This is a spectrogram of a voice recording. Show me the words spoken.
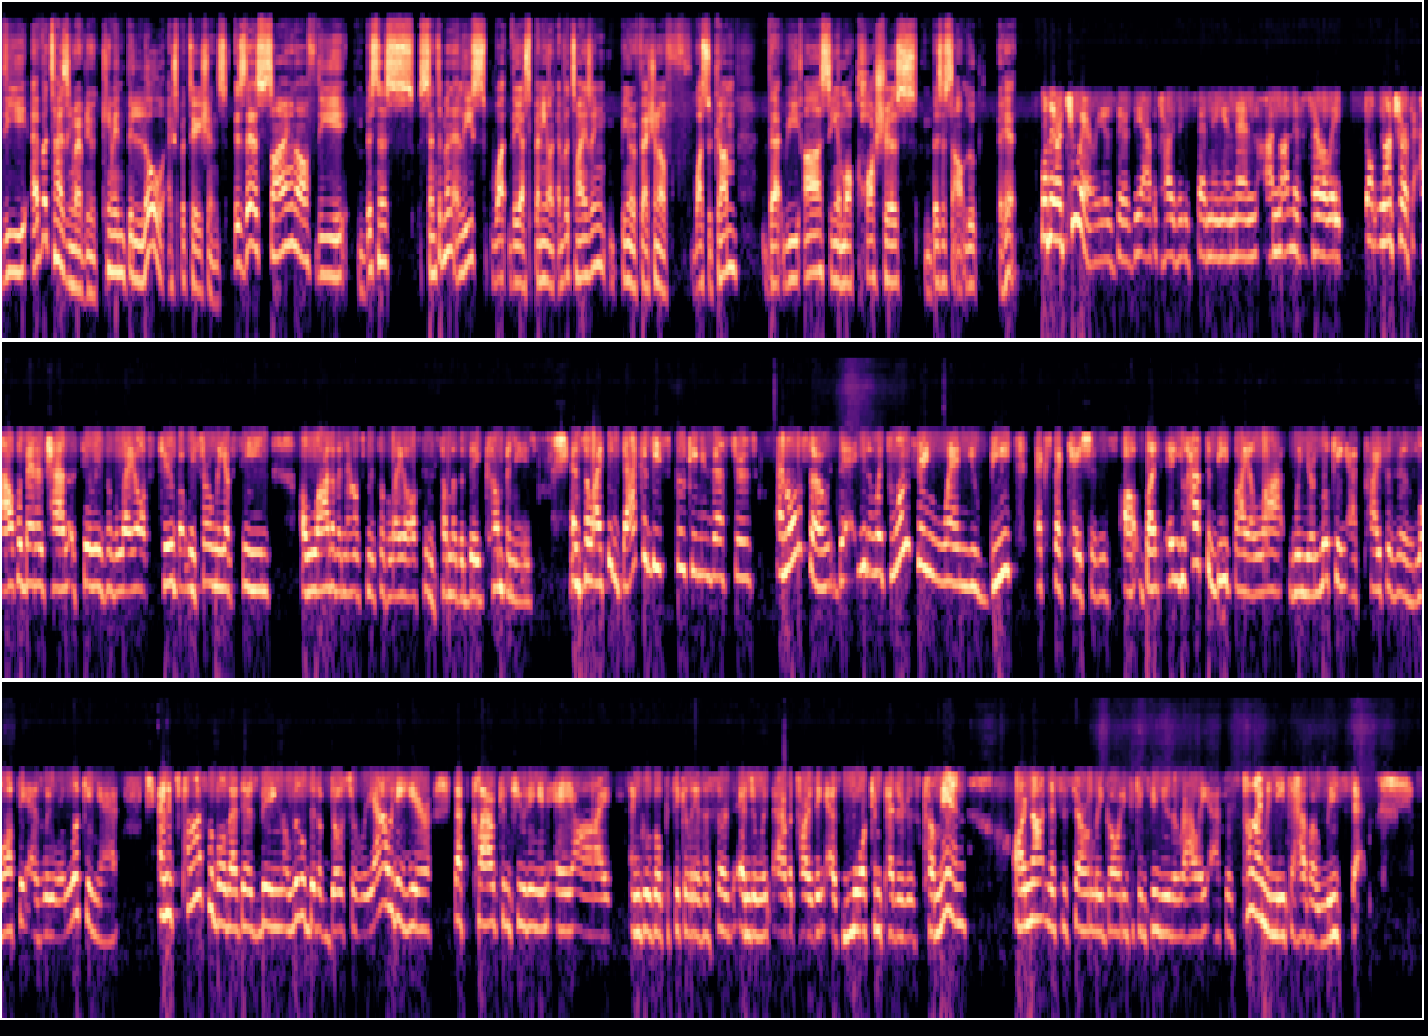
The advertising revenue came in below expectations. Is there a sign of the business sentiment, at least what they are spending on advertising, being a reflection of what's to come, that we are seeing a more cautious business outlook ahead? Well, there are two areas. There's the advertising spending, and then I'm not necessarily don't, not sure if Alphabet has had a series of layoffs too, but we certainly have seen a lot of announcements of layoffs in some of the big companies. And so I think that could be spooking investors. And also, you know, it's one thing when you beat expectations, uh, but you have to beat by a lot when you're looking at prices as lofty as we were looking at. And it's possible that there's being a little bit of dose of reality here that cloud computing and AI and Google, particularly as a search engine with advertising, as more competitors come in, are not necessarily going to continue the rally at this time and need to have a reset.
